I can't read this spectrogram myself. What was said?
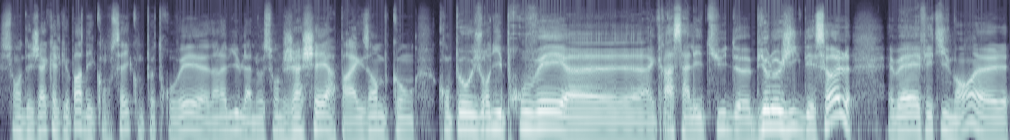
sont déjà quelque part des conseils qu'on peut trouver euh, dans la Bible. La notion de jachère, par exemple, qu'on peut aujourd'hui prouver grâce à l'étude biologique des sols, eh bien, effectivement, le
